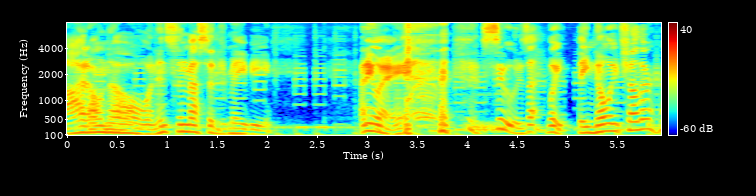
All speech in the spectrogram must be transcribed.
I don't know, an instant message maybe. Anyway, Sue, is that, wait, they know each other?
